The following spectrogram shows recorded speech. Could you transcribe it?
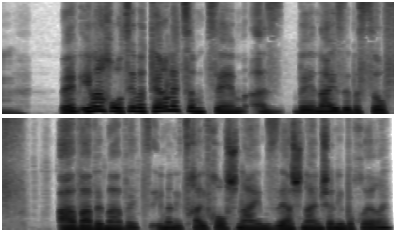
Mm. ואם אנחנו רוצים יותר לצמצם, אז בעיניי זה בסוף אהבה ומוות. אם אני צריכה לבחור שניים, זה השניים שאני בוחרת,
